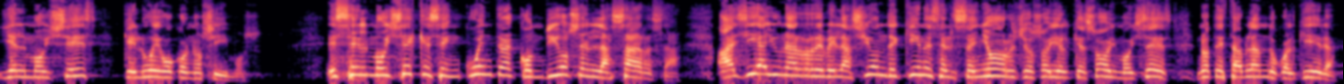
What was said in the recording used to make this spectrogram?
y el Moisés que luego conocimos. Es el Moisés que se encuentra con Dios en la zarza. Allí hay una revelación de quién es el Señor. Yo soy el que soy, Moisés. No te está hablando cualquiera.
